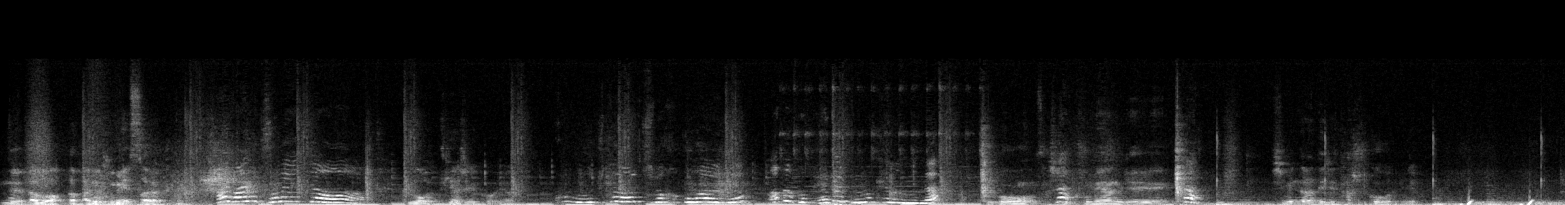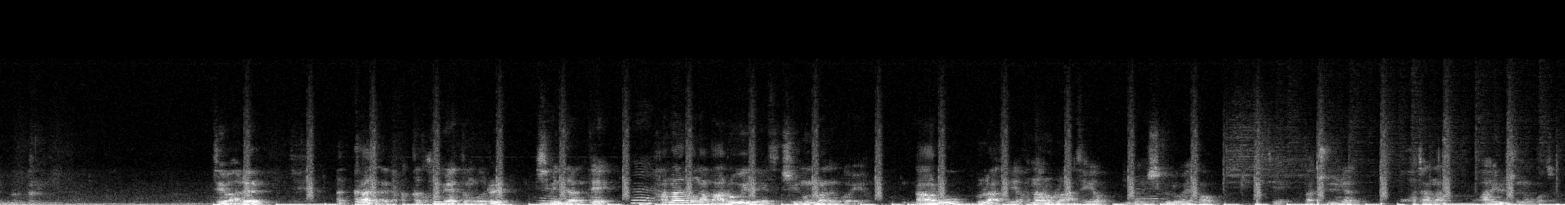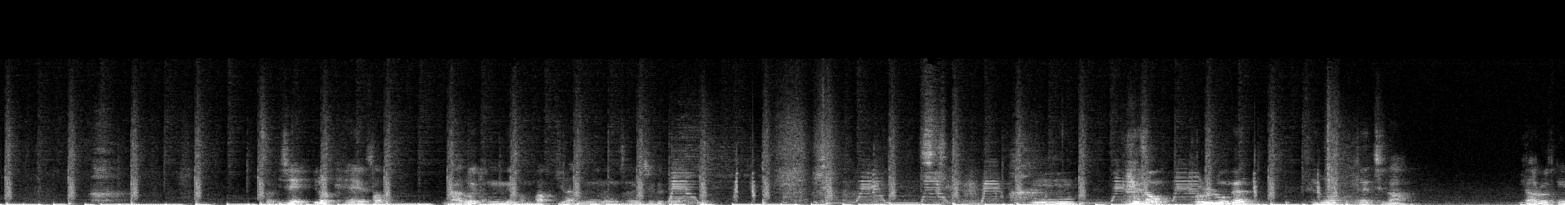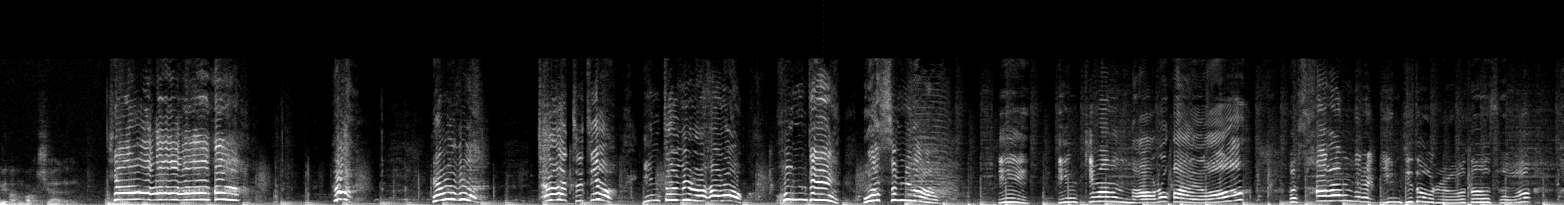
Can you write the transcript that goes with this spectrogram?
근데 나도 아까 많이 구매했어요. 아 많이 구매했죠. 그거 어떻게 하실 거예요? 그럼 어떻게 해요? 집에 갖고 가야지. 아까 그 배달 등록해놨는데? 그거 사실 구매한 게 자, 시민들한테 이제 다 줄 거거든요. 제 말은 아까. 아까 구매했던 거를 시민들한테 네. 하나로나 나로에 대해서 질문을 하는 거예요. 나로를 아세요? 하나로를 아세요? 이런 식으로 해서 이제 맞추면 과자나 과일을 주는 거죠. 그래서 이제 이렇게 해서 나로의 동네 건박기라는 영상을 찍을 거예요. 음, 그래서 결론은 새로운 콘텐츠다. 나로의 동네 건박기라는. 인터뷰를 하러 홍대에 왔습니다. 이 인기 많은 나로 가요. 인지도를 얻어서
